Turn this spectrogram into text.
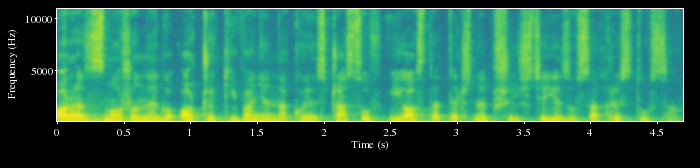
oraz wzmożonego oczekiwania na koniec czasów i ostateczne przyjście Jezusa Chrystusa.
